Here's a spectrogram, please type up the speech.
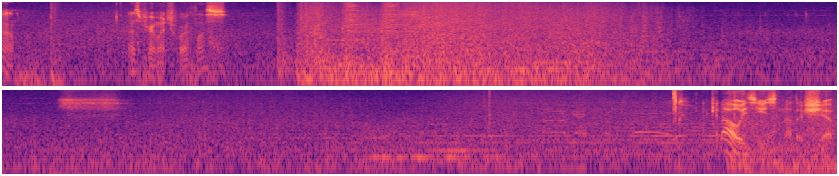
Oh. That's pretty much worthless. I could always use another ship.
